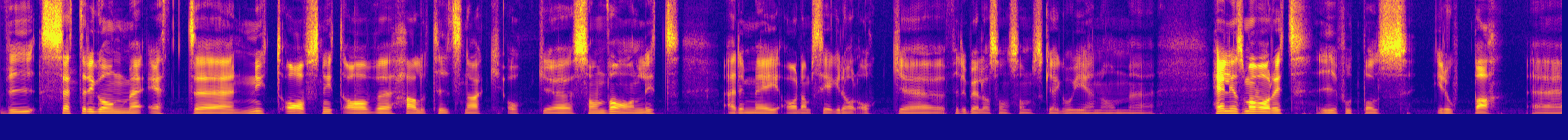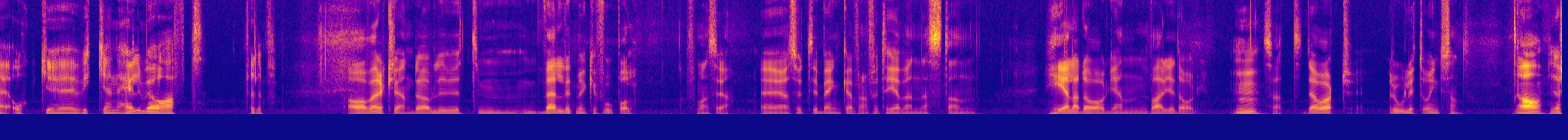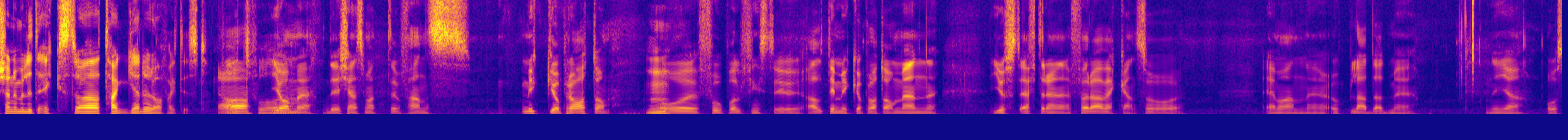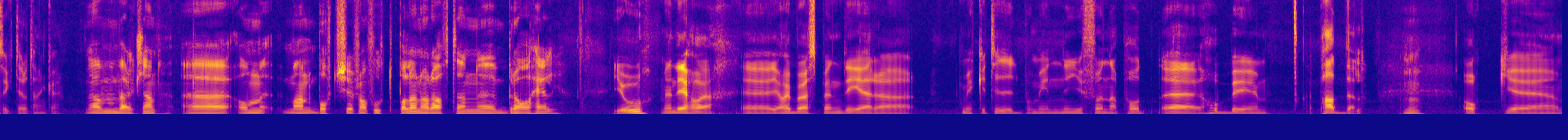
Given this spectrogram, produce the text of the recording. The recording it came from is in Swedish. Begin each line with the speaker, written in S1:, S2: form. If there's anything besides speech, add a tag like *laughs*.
S1: Vi sätter igång med ett eh, nytt avsnitt av eh, Halvtidssnack och eh, som vanligt är det mig Adam Segerdahl och eh, Filip Elofsson som ska gå igenom eh, helgen som har varit i fotbolls-Europa eh, och eh, vilken helg vi har haft Filip.
S2: Ja, verkligen. Det har blivit väldigt mycket fotboll, får man säga. Eh, Jag har suttit bänkad framför tvn nästan hela dagen, varje dag.
S1: Mm.
S2: Så att det har varit roligt och intressant.
S1: Ja, jag känner mig lite extra taggad idag faktiskt.
S2: Ja,
S1: få-
S2: jag med. Det känns som att det fanns mycket att prata om.
S1: Mm.
S2: Och fotboll finns det ju alltid mycket att prata om, men just efter den förra veckan så är man eh, uppladdad med nya åsikter och tankar.
S1: Ja men verkligen. Eh, om man bortser från fotbollen, har du haft en eh, bra helg?
S2: Jo, men det har jag. Eh, jag har ju börjat spendera mycket tid på min nyfunna pod, eh, hobby paddel
S1: Mm.
S2: och eh,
